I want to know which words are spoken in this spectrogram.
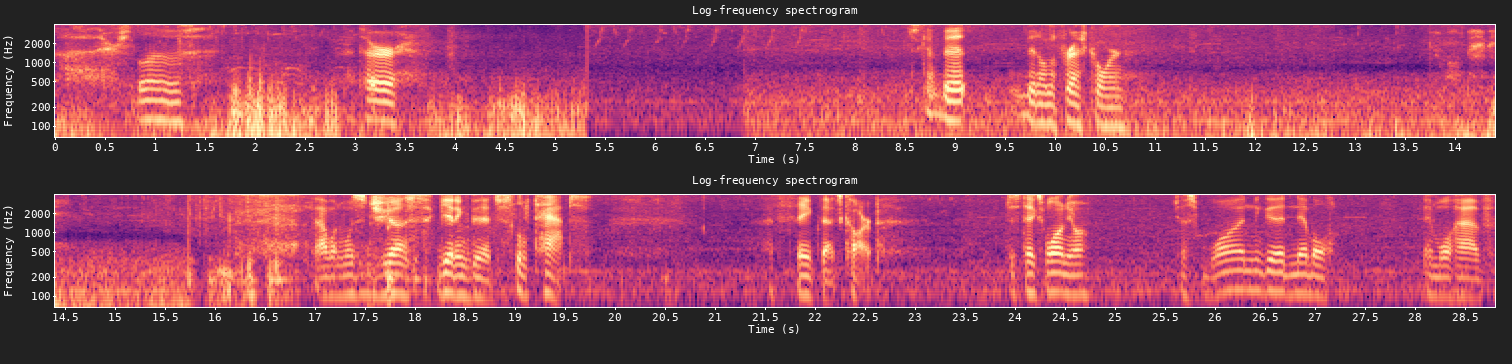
Ah, there she blows. That's her. Just got bit, bit on the fresh corn. Come on, baby. That one was just getting bit, just little taps. I think that's carp. Just takes one, y'all. Just one good nibble, and we'll have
